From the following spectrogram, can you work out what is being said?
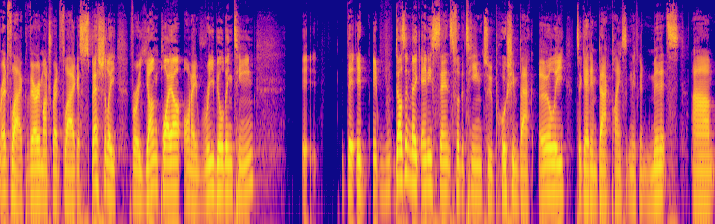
red flag, very much red flag, especially for a young player on a rebuilding team. It, it, it doesn't make any sense for the team to push him back early to get him back playing significant minutes. Um,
